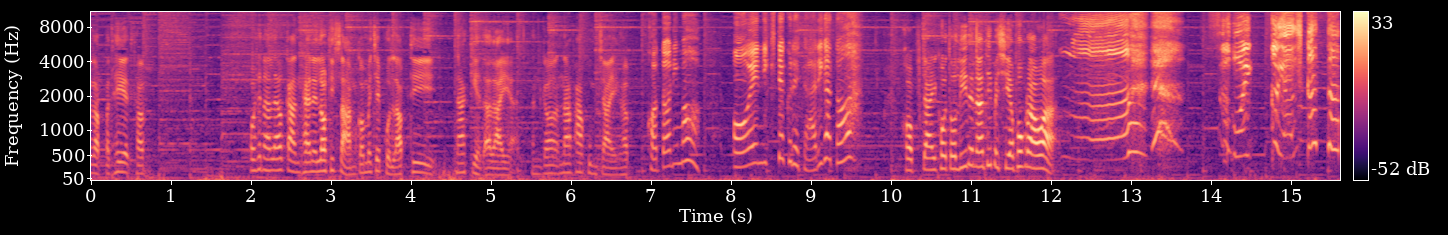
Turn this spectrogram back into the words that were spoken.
ระดับประเทศครับ เพราะฉะนั้นแล้วการแพ้ในรอบที่ 3 ก็ไม่ใช่ผลลัพธ์ที่น่าเกลียดอะไรอะ่ะ มันก็น่าภาคภูมิใจครับ 小鳥も応援に来てくれてありがとうข อบใจโคโตริด้วยนะที่ไปเชียร์พวกเราอ่ะ すごい悔しかった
